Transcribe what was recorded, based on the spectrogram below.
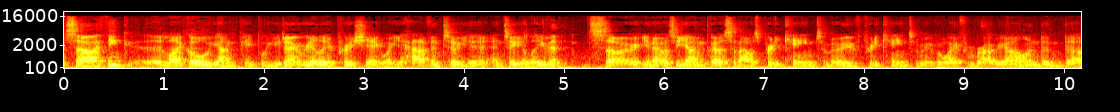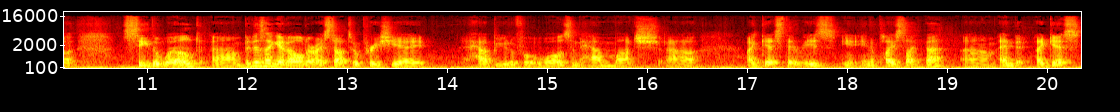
So I think, uh, like all young people, you don't really appreciate what you have until you until you leave it. So you know, as a young person, I was pretty keen to move, pretty keen to move away from Bribie Island and uh, see the world. Um, but as I get older, I start to appreciate how beautiful it was and how much uh, I guess there is in, in a place like that. Um, and I guess.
